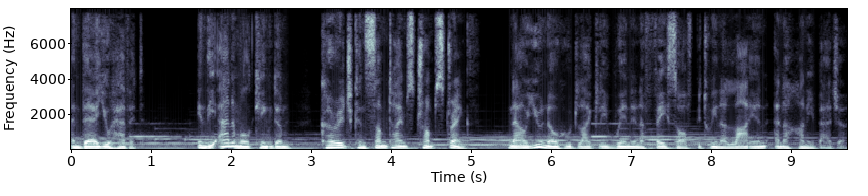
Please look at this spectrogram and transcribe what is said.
And there you have it. In the animal kingdom, courage can sometimes trump strength. Now you know who'd likely win in a face-off between a lion and a honey badger.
